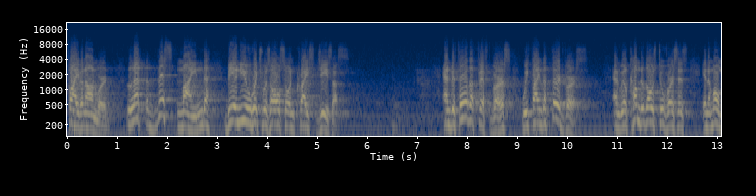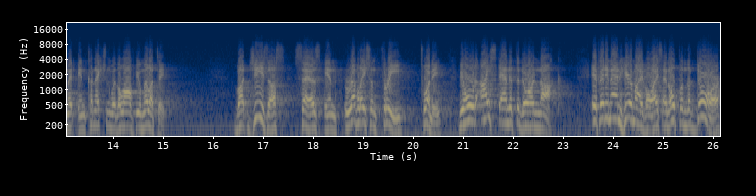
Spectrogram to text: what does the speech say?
5 and onward, let this mind be in you which was also in Christ Jesus. And before the fifth verse, we find the third verse. And we'll come to those two verses in a moment in connection with the law of humility. But Jesus says in Revelation 3 20, Behold, I stand at the door and knock. If any man hear my voice and open the door,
